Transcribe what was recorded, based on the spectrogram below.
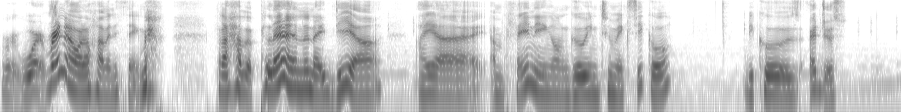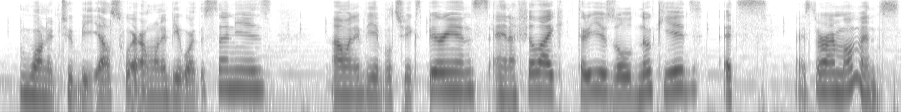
right now I don't have anything, but I have a plan, an idea. I uh, I'm planning on going to Mexico because I just wanted to be elsewhere. I want to be where the sun is. I want to be able to experience, and I feel like 30 years old, no kids. It's it's the right moment,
